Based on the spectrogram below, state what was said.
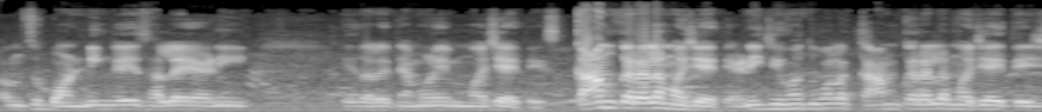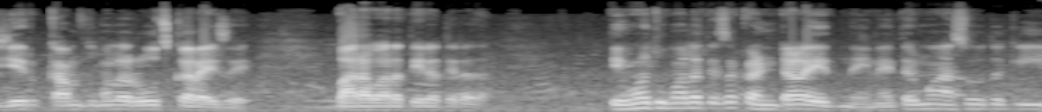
आमचं बॉन्डिंगही झालंय आणि हे झालंय त्यामुळे मजा येते. काम करायला मजा येते. आणि जेव्हा तुम्हाला काम करायला मजा येते जे काम तुम्हाला रोज करायचं आहे बारा बारा तेरा तेरा तेव्हा तुम्हाला त्याचा कंटाळा येत नाही. नाहीतर मग असं होतं की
